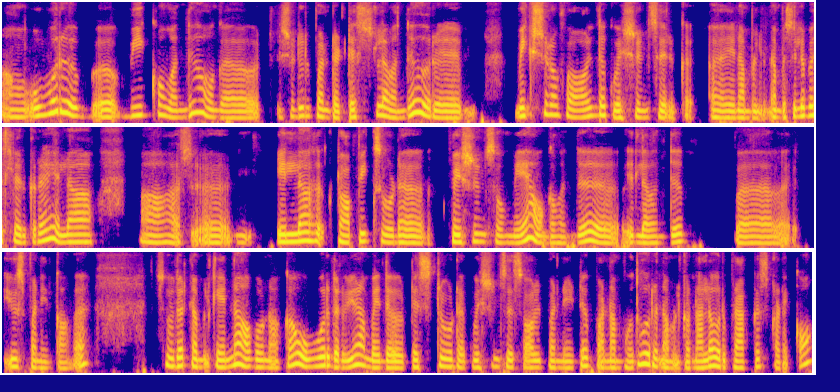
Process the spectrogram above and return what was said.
ஒவ்வொரு வீக்கும் வந்து அவங்க ஷெடியூல் பண்ணுற டெஸ்ட்டில் வந்து ஒரு mixture of all the questions இருக்குது நம்ம நம்ம சிலபஸில் இருக்கிற எல்லா எல்லா டாபிக்ஸோட கொஷின்ஸுமே அவங்க வந்து இதில் வந்து யூஸ் பண்ணியிருக்காங்க ஸோ தட் நம்மளுக்கு என்ன ஆகும்னாக்கா ஒவ்வொரு தடவையும் நம்ம இந்த டெஸ்ட்டோட கொஷின்ஸை சால்வ் பண்ணிட்டு பண்ணும்போது ஒரு நம்மளுக்கு நல்ல ஒரு ப்ராக்டிஸ் கிடைக்கும்.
